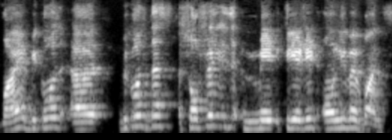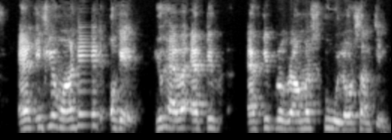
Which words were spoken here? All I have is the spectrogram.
Why? Because uh, because the software is made created only by once, and if you want it, okay, you have an active active programmer school or something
